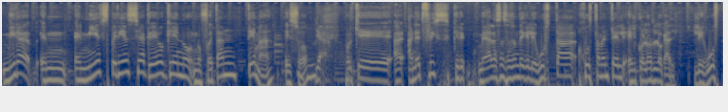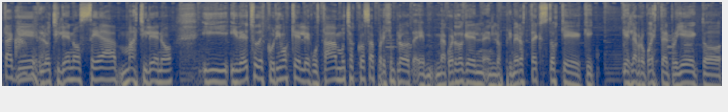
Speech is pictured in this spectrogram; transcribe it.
mira, en, en mi experiencia creo que no, no fue tan tema eso, Ya. porque a, a Netflix me da la sensación de que le gusta justamente el, el color local. Le gusta que mira. lo chileno sea más chileno y, y de hecho descubrimos que les gustaban muchas cosas. Por ejemplo, eh, me acuerdo que en, en los primeros textos que, que- que es la propuesta del proyecto,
